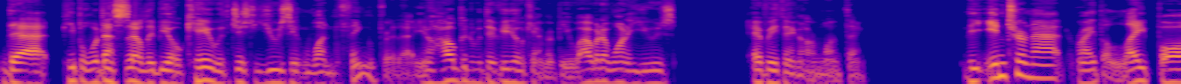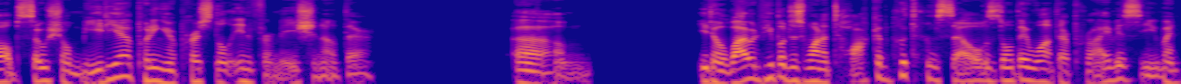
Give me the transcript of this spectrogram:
that people would necessarily be okay with just using one thing for that. You know, how good would the video camera be? Why would I want to use everything on one thing? The internet, right? The light bulb, social media, putting your personal information out there. Um, you know, why would people just want to talk about themselves? Don't they want their privacy? When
